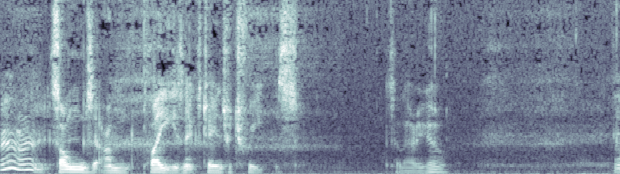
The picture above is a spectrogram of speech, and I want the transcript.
All right. songs, and plays in exchange for treats. So there we go. Yeah,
